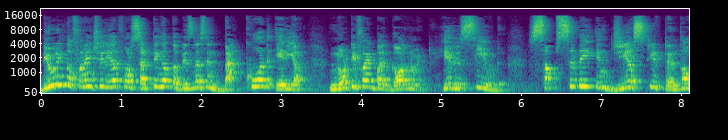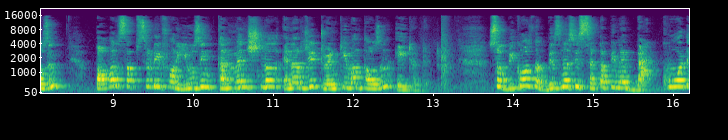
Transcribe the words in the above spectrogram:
During the financial year for setting up the business in backward area notified by government, he received subsidy in GST 10,000, power subsidy for using conventional energy 21,800. So because the business is set up in a backward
